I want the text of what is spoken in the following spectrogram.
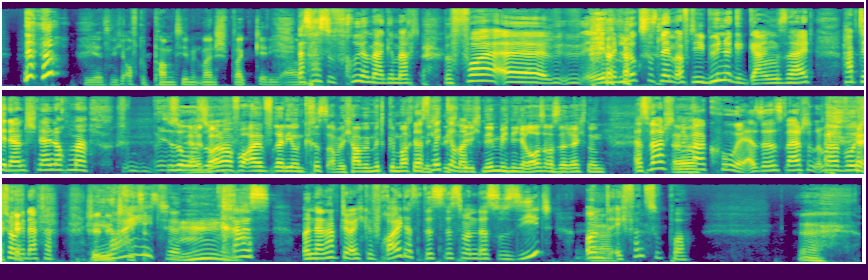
Hier, Jetzt bin ich aufgepumpt hier mit meinen Spaghetti-Armen. Das hast du früher mal gemacht. Bevor äh, ihr mit Luxusleben auf die Bühne gegangen seid, habt ihr dann schnell noch mal so Ja, es so waren aber vor allem Freddy und Chris, aber ich habe mitgemacht Du hast ich, mitgemacht. ich, ich nehme mich nicht raus aus der Rechnung. Das war schon immer cool. Also das war schon immer, wo ich schon gedacht habe. Leute, krass. Und dann habt ihr euch gefreut, dass, dass, dass man das so sieht. Und Ja. ich fand's super. Äh,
